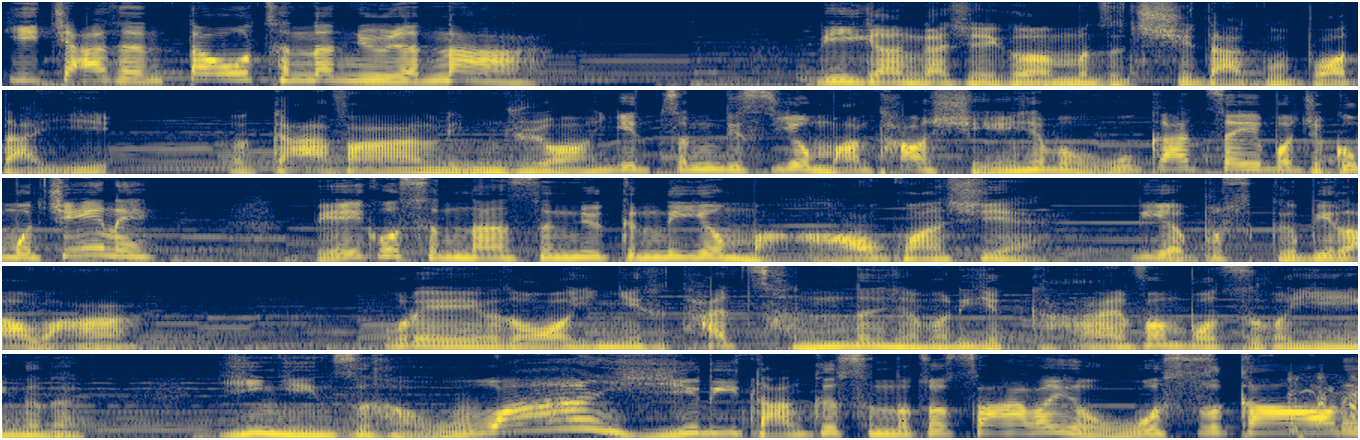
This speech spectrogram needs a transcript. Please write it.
一家人都成了女人呐！你讲这些个么子七大姑八大姨，个街坊邻居啊，也真的是有蛮讨嫌，晓不？何解嘴巴就这么贱呢？别个生男生女跟你有毛关系？你又不是隔壁老王。不过呢，这个阿姨也是太冲动，晓不？你就刚放把自个阉个了。一年之后，万一你当去生了个崽，那又何是搞呢？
